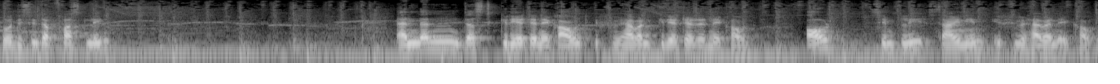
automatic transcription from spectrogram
So this is the first link and then just create an account if you haven't created an account or simply sign in if you have an account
